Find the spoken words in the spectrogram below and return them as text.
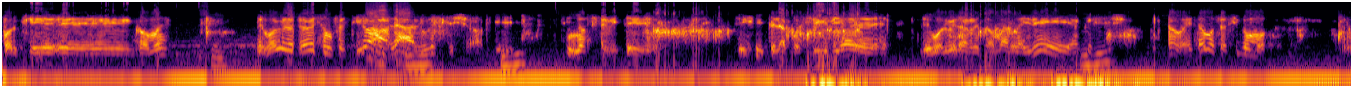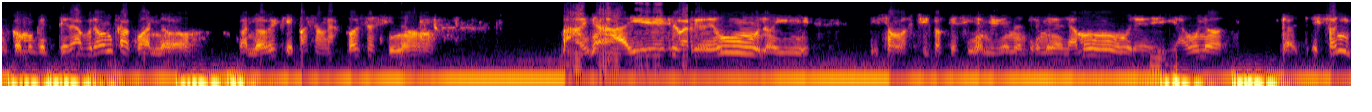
porque, ¿cómo es? sí. De volver otra vez a un festival, algo, qué sé yo. Y no sé, ¿viste? Si existe la posibilidad de, de volver a retomar la idea, qué sé Ujú. yo. No, estamos así como, como que te da bronca cuando, cuando ves que pasan las cosas y no va y nada, y es el barrio de uno y, y son los chicos que siguen viviendo entre medio de la mugre y a uno son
